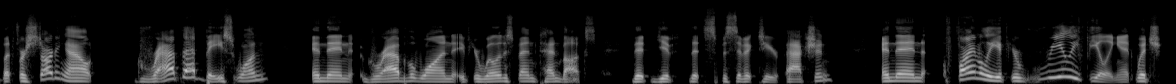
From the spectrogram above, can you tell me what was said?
But for starting out, grab that base one and then grab the one if you're willing to spend 10 bucks that give that's specific to your faction. And then finally, if you're really feeling it, which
